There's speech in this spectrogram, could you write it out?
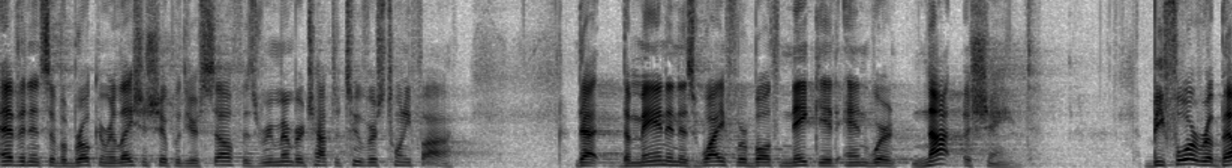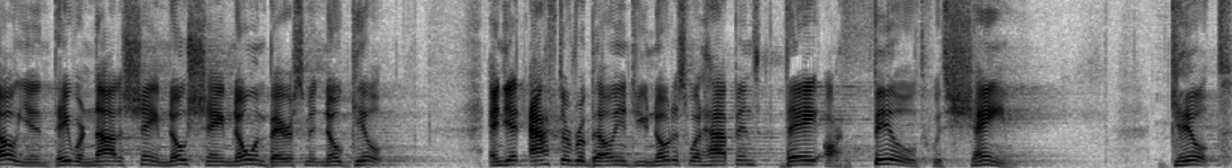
evidence of a broken relationship with yourself is remember chapter 2, verse 25, that the man and his wife were both naked and were not ashamed. Before rebellion, they were not ashamed. No shame, no embarrassment, no guilt. And yet, after rebellion, do you notice what happens? They are filled with shame, guilt.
